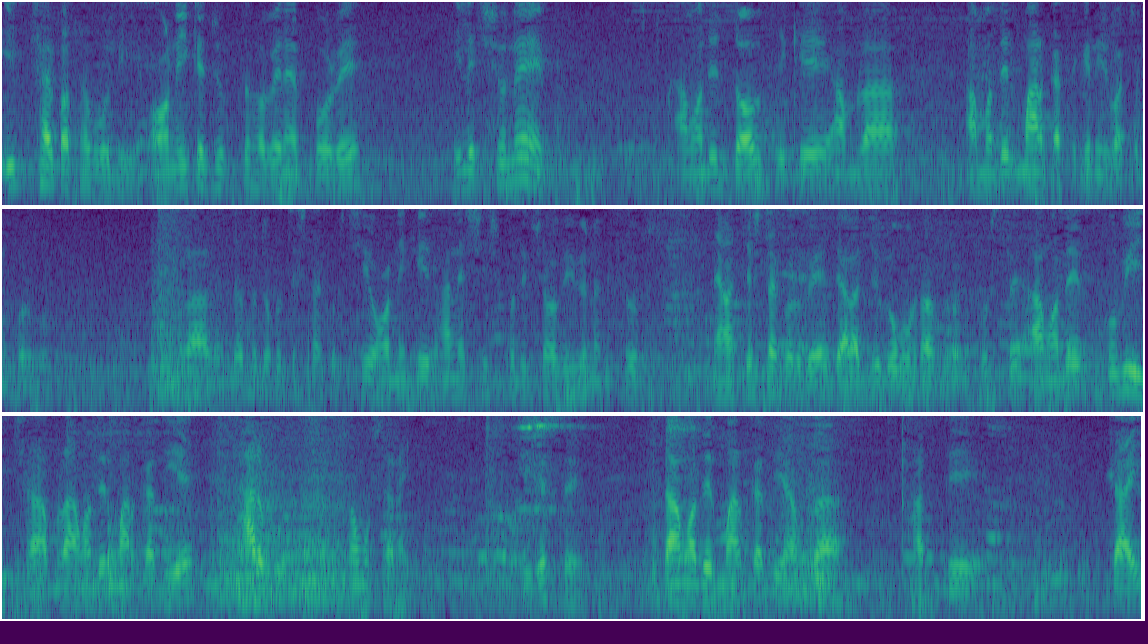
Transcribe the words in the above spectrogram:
ইচ্ছার কথা বলি। অনেকে যুক্ত হবেন এরপরে। ইলেকশনে আমাদের দল থেকে আমরা আমাদের মার্কা থেকে নির্বাচন করব। আমরা যতটুকু চেষ্টা করছি, অনেকেই ধানের শীষ প্রতীক সহ বিভিন্ন কিছু নেওয়ার চেষ্টা করবে, যারা যুগ ভোট করছে। আমাদের খুবই ইচ্ছা, আমরা আমাদের মার্কা দিয়ে হারবো, সমস্যা নাই। ঠিক আছে? তা আমাদের মার্কা দিয়ে আমরা হারতে চাই,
